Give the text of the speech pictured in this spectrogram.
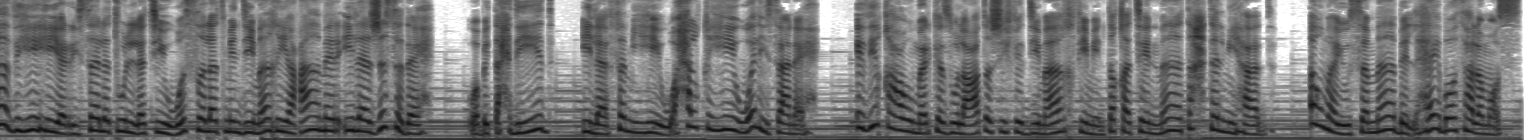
هذه هي الرسالة التي وصلت من دماغ عامر إلى جسده وبالتحديد إلى فمه وحلقه ولسانه. إذ يقع مركز العطش في الدماغ في منطقة ما تحت المهاد أو ما يسمى بالهيبوثالاموس.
